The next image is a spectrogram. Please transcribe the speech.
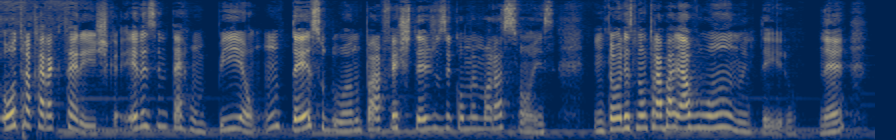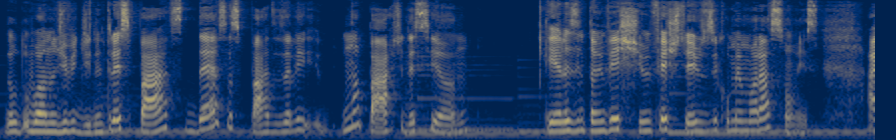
Outra característica, eles interrompiam um terço do ano para festejos e comemorações. Então, eles não trabalhavam o ano inteiro, né? Do ano dividido em três partes. Dessas partes, ele, uma parte desse ano, eles então investiam em festejos e comemorações. A,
